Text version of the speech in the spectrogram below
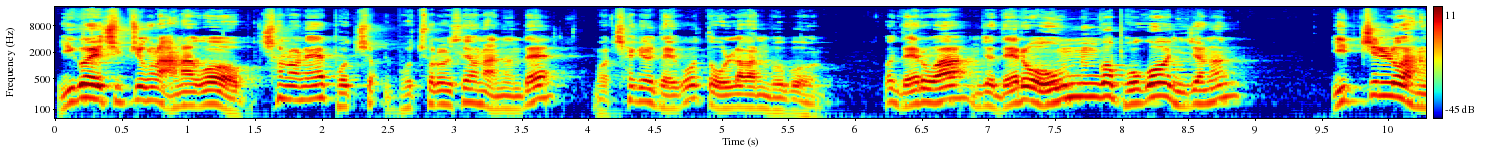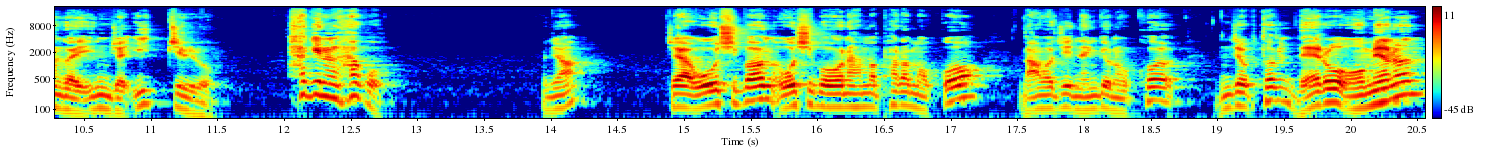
이거에 집중을 안 하고 천 원에 보초, 보초를 세워놨는데 뭐 체결되고 또 올라가는 부분. 그 내려와 이제 내려오는 거 보고 이제는 입질로 가는 거예요. 이제 입질로 확인을 하고 그죠? 제가 50원, 55원에 한번 팔아먹고 나머지 남겨놓고 이제부터 내려오면은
